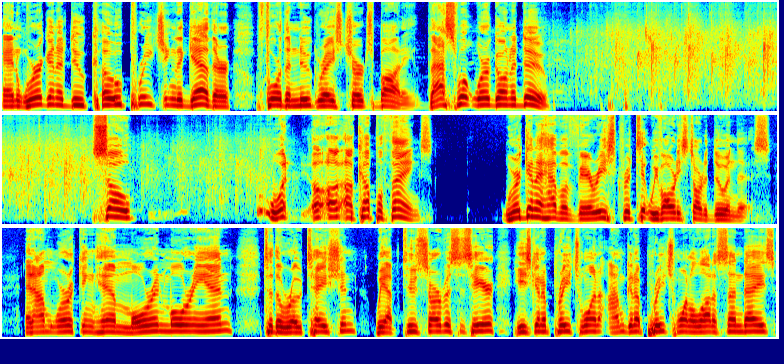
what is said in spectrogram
and we're going to do co preaching together for the New Grace Church body. That's what we're going to do. So, what a, a couple things. We're going to have a very strict. We've already started doing this and I'm working him more and more in to the rotation. We have two services here. He's going to preach one. I'm going to preach one a lot of Sundays.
